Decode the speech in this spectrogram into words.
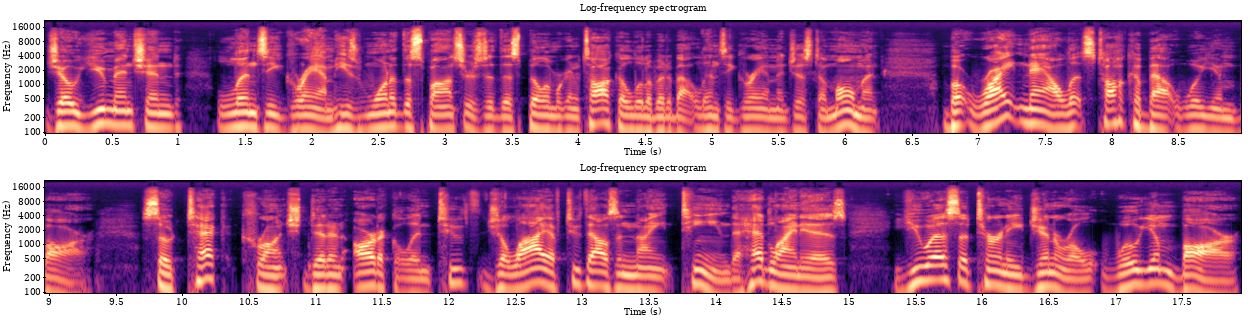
Joe, you mentioned Lindsey Graham. He's one of the sponsors of this bill, and we're going to talk a little bit about Lindsey Graham in just a moment. But right now, let's talk about William Barr. So TechCrunch did an article in two, July of 2019. The headline is U.S. Attorney General William Barr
